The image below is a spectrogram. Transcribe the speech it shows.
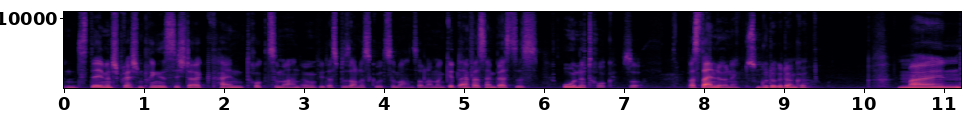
und dementsprechend bringt es sich da keinen Druck zu machen, irgendwie das besonders gut zu machen, sondern man gibt einfach sein Bestes ohne Druck. So. Was ist dein Learning? Das ist ein guter Gedanke. Mein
